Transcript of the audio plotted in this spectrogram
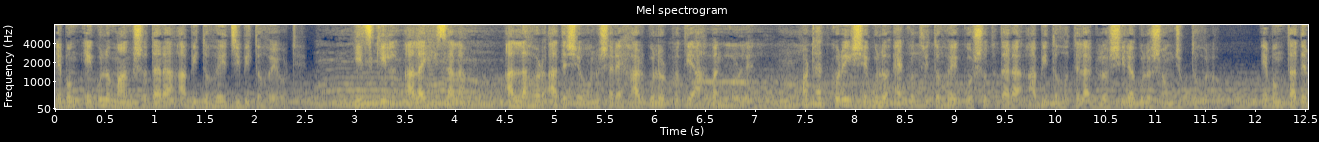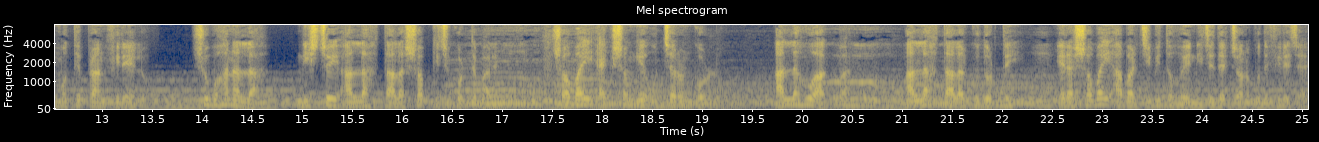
এবং এগুলো মাংস দ্বারা আবিত হয়ে জীবিত হয়ে ওঠে। হিজকিল আলাইহি সালাম আল্লাহর আদেশে অনুসারে হাড়গুলোর প্রতি আহ্বান করলেন। হঠাৎ করেই সেগুলো একত্রিত হয়ে গোশত দ্বারা আবিত হতে লাগল, শিরাগুলো সংযুক্ত হলো এবং তাদের মধ্যে প্রাণ ফিরে এলো। সুবহান আল্লাহ নিশ্চয়ই আল্লাহ তালা সব কিছু করতে পারেন। সবাই একসঙ্গে উচ্চারণ করল, আল্লাহু আকবার। আল্লাহ তালার কুদরতেই এরা সবাই আবার জীবিত হয়ে নিজেদের জনপদে ফিরে যায়।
